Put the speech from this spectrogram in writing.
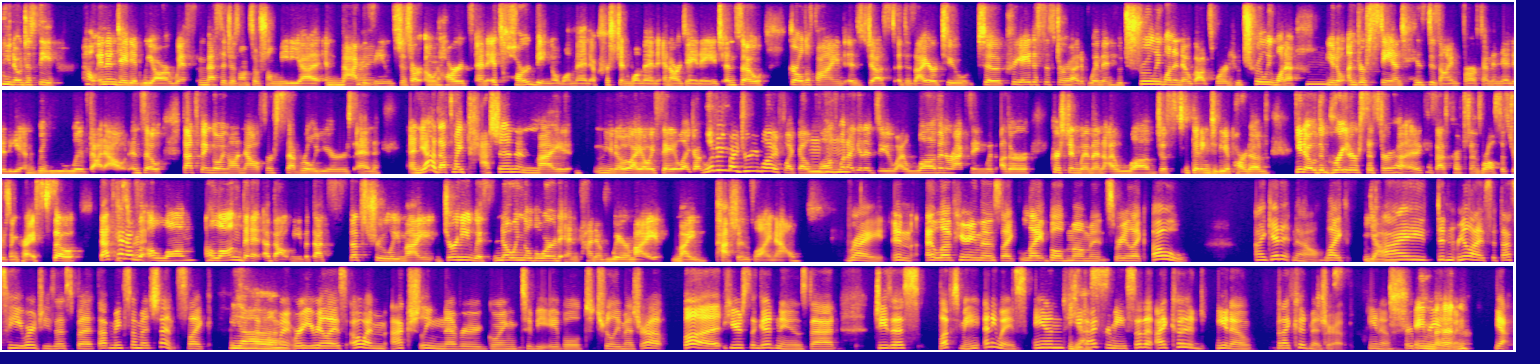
you know just the how inundated we are with messages on social media and magazines, right. just our own hearts. And it's hard being a woman, a Christian woman in our day and age. And so Girl Defined is just a desire to, to create a sisterhood of women who truly want to know God's word, who truly want to, mm. you know, understand his design for our femininity and really live that out. And so that's been going on now for several years. And and yeah that's my passion and my you know i always say like i'm living my dream life like i mm-hmm. love what mm-hmm. i get to do i love interacting with other christian women i love just getting to be a part of you know the greater sisterhood because as christians we're all sisters in christ so that's kind that's of right. a long a long bit about me but that's that's truly my journey with knowing the lord and kind of where my my passions lie now right and i love hearing those like light bulb moments where you're like oh I get it now. Like, yeah, I didn't realize that that's who you were, Jesus, but that makes so much sense. Like, yeah, that moment where you realize, oh, I'm actually never going to be able to truly measure up. But here's the good news that Jesus loves me anyways, and he yes. died for me so that I could, you know, but I could measure yes. up, you know. Amen. Yeah.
